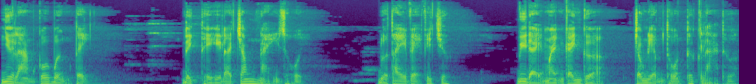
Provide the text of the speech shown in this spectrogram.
Như làm cô bừng tỉnh. Đích thị là trong này rồi. Đưa tay về phía trước. Vi đẩy mạnh cánh cửa trong niềm thổn thức lạ thường,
